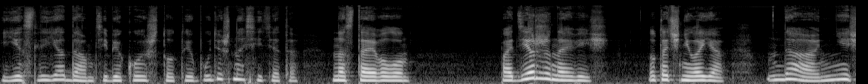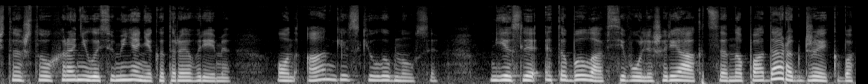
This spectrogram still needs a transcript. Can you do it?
«Если я дам тебе кое-что, ты будешь носить это?» — настаивал он. «Подержанная вещь?» — уточнила я. «Да, нечто, что хранилось у меня некоторое время». Он ангельски улыбнулся. Если это была всего лишь реакция на подарок Джейкоба,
